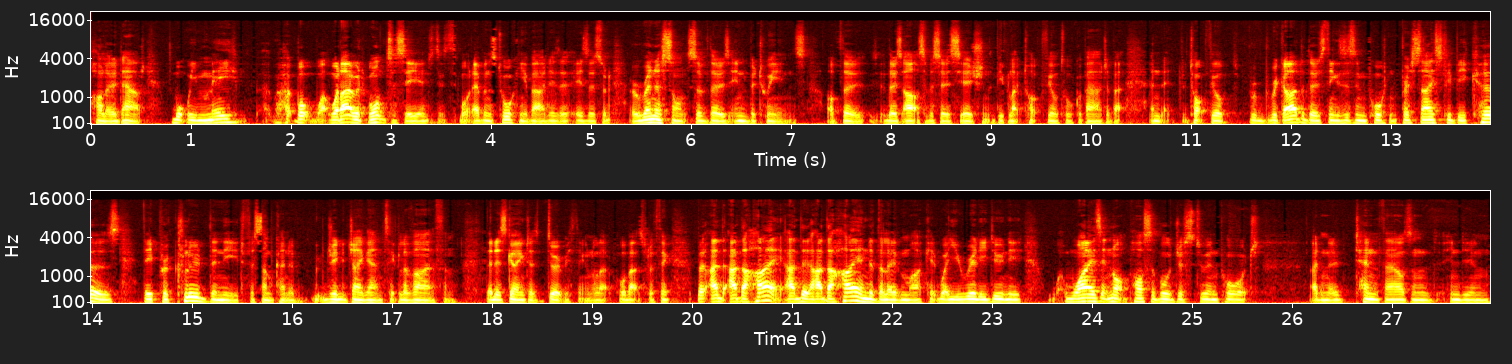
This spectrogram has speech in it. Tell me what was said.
hollowed out. What we may, what, what, I would want to see, and what Evan's talking about, is a, is a sort of a renaissance of those in betweens, of those those arts of association that people like Tocqueville talk about. About and Tocqueville regarded those things as important precisely because they preclude the need for some kind of gigantic leviathan that is going to do everything and all that, all that sort of thing. But at, at the high at the, at the high end of the labour market, where you really do need, why is it not possible just to import? I don't know, 10,000 Indian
